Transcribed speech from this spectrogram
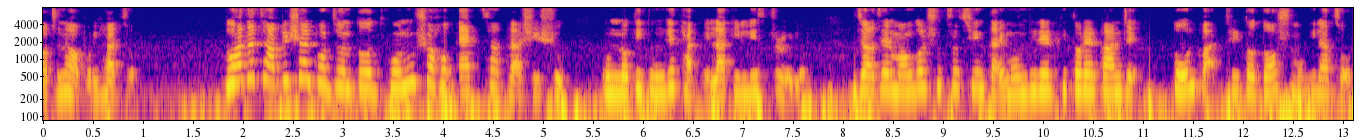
গঠনে অপরিহার্য। দু হাজার ছাব্বিশ সাল পর্যন্ত ধনু সহ এক ছাক রাশির সুখ। উন্নতি তুঙ্গে থাকবে, লাকির লিস্ট রইল। জজের মঙ্গলসূত্র চিন্তায় মন্দিরের ভিতরের কাণ্ডে তোলপাড়, ধৃত দশ মহিলা চোর।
